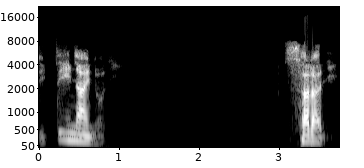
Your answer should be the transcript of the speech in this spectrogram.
言っていないのに。さらに、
